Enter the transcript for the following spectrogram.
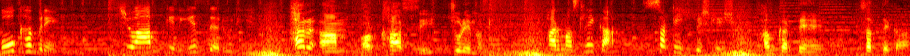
वो खबरें जो आपके लिए ज़रूरी है। हर आम और खास से जुड़े मसले। हर मसले का सटीक विश्लेषण। हम करते हैं सत्य का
